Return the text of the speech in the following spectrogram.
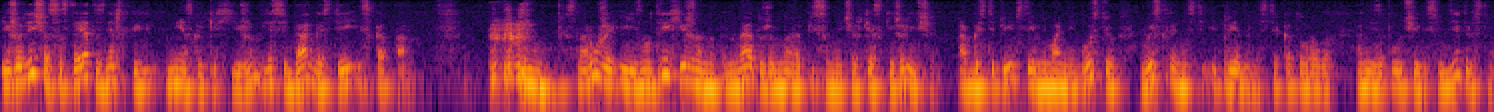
Их жилища состоят из нескольких, нескольких хижин для себя, гостей и скота. Снаружи и изнутри хижины напоминают уже мной описанные черкесские жилища, а в гостеприимстве и внимании гостю, в искренности и преданности которого они заполучили свидетельство,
